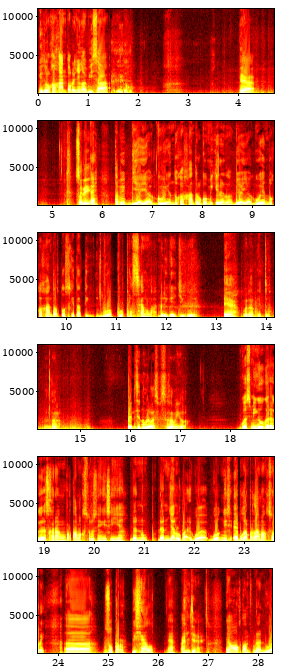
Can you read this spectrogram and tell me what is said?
gitu loh. ke kantor aja nggak bisa gitu Ya. Jadi eh tapi biaya gue untuk ke kantor gue mikirin loh biaya gue untuk ke kantor tuh sekitar 20% lah dari gaji gue. Iya, benar. itu. Benar. Bensin lu berapa se- seminggu? gue seminggu gara-gara sekarang pertamax terus yang ngisinya dan dan jangan lupa gue gue ngisi eh bukan pertamax sorry. Eh super di Shell ya. Anjay. yang oktan 92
